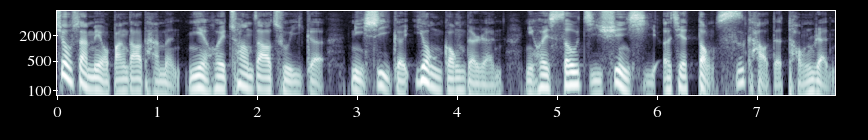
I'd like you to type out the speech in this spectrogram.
就算没有帮到他们，你也会创造出一个你是一个用功的人，你会收集讯息，而且懂思考的同仁，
